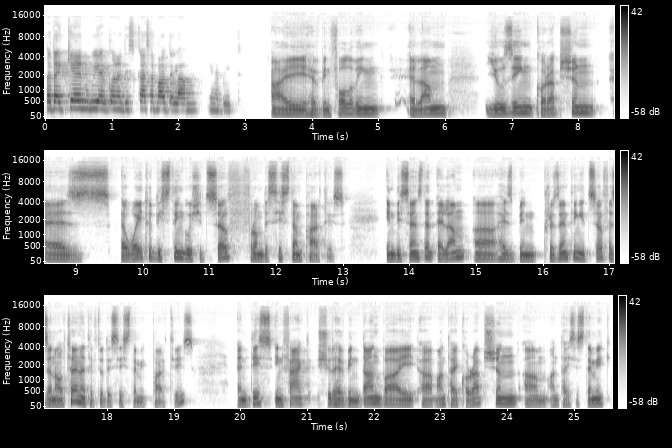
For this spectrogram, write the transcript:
But again we are going to discuss about elam in a bit. I have been following elam using corruption as a way to distinguish itself from the system parties in the sense that Elam uh, has been presenting itself as an alternative to the systemic parties. And this, in fact, should have been done by um, anti corruption, um, anti systemic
